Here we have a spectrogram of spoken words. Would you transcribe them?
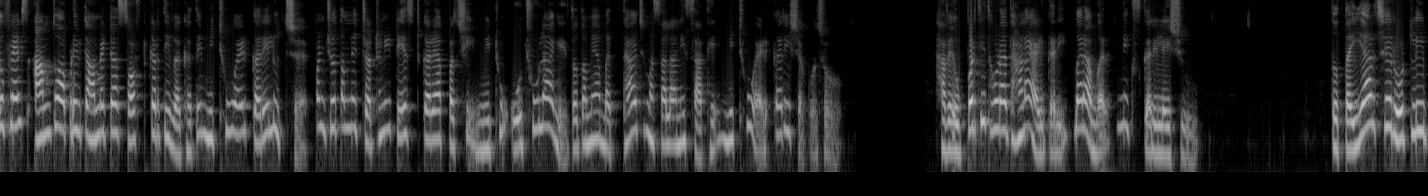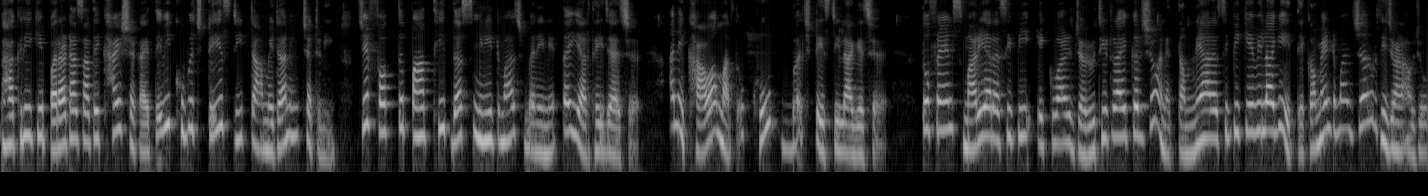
તો ફ્રેન્ડ્સ આમ તો આપણે ટામેટા સોફ્ટ કરતી વખતે મીઠું એડ કરેલું જ છે, પણ જો તમને ચટણી ટેસ્ટ કર્યા પછી મીઠું ઓછું લાગે, તો તમે આ બધા જ મસાલાની સાથે મીઠું એડ કરી શકો છો. હવે ઉપરથી થોડા ધાણા એડ કરી બરાબર મિક્સ કરી લઈશું. તો તૈયાર છે રોટલી, ભાખરી કે પરાઠા સાથે ખાઈ શકાય તેવી ખૂબ જ ટેસ્ટી ટામેટાની ચટણી, જે ફક્ત પાંચથી દસ મિનિટમાં જ બનીને તૈયાર થઈ જાય છે અને ખાવામાં તો ખૂબ જ ટેસ્ટી લાગે છે. તો ફ્રેન્ડ્સ મારી આ રેસીપી એકવાર જરૂરથી ટ્રાય કરજો અને તમને આ રેસીપી કેવી લાગી તે કમેન્ટમાં જરૂરથી જણાવજો.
